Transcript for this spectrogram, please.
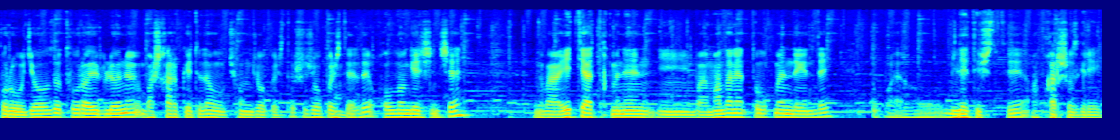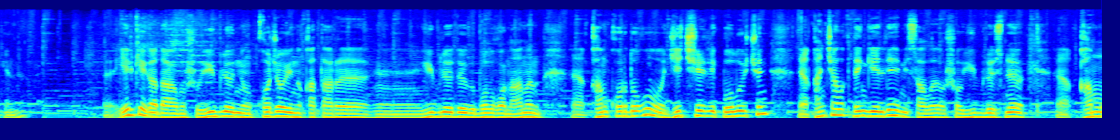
куруу же болбосо туура үй бүлөнү башкарып кетүү да бул чоң жоопкерчилик да. Ушул жоопкерчиликтерди колдон келишинче баягы этияттык менен баягы маданияттуулук менен дегендей баягы милдетибизди аткарышыбыз керек экен да. Эркек адам ушу үй бүлөнүн кожоюну катары э, үй бүлөдөгү болгон анын э, камкордугу жетишерлик болуу үчүн э, канчалык деңгээлде мисалы ошол үй бүлөсүнө кам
